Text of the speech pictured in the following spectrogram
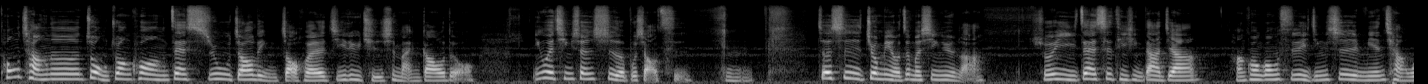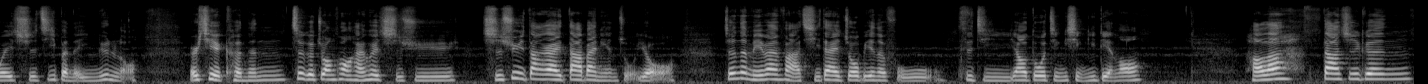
通常呢，这种状况在失物招领找回来的几率其实是蛮高的哦，因为亲身试了不少次。嗯，这次就没有这么幸运啦。所以再次提醒大家，航空公司已经是勉强维持基本的营运了，而且可能这个状况还会持续持续大概大半年左右。真的没办法期待周边的服务，自己要多警醒一点喽。好啦，大致跟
